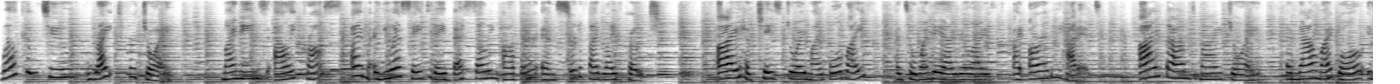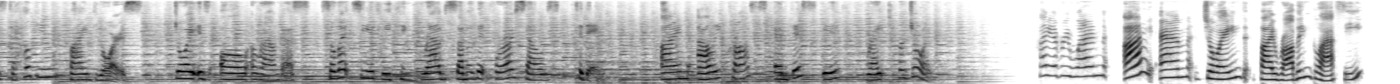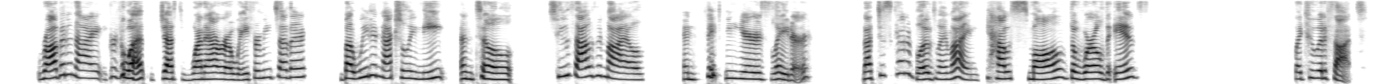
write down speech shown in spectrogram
Welcome to Write for Joy. My name's Ali Cross. I'm a USA Today best-selling author and certified life coach. I have chased joy my whole life until one day I realized I already had it. I found my joy, and now my goal is to help you find yours. Joy is all around us, so let's see if we can grab some of it for ourselves today. I'm Ali Cross, and this is Write for Joy. Hi, everyone. I am joined by Robin Glassey. Robin and I grew up just one hour away from each other, but we didn't actually meet until 2,000 miles and 50 years later. That just kind of blows my mind how small the world is. Like, who would have thought?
